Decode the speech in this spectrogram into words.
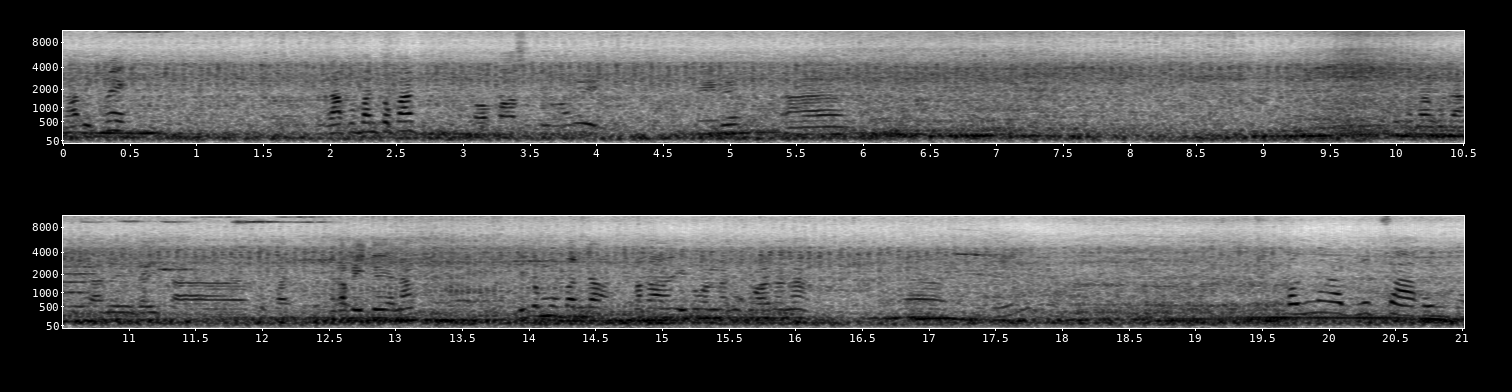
Traffic pre. Wala pa bang tupad? Papasok yung ano eh. Ah. Kasama ko dati sa ano yun guys, sa tupad. Naka-video yan ha? Dito mo banda, baka ito ang nakukuha na na. Ah, Pag nag-click sa akin po.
